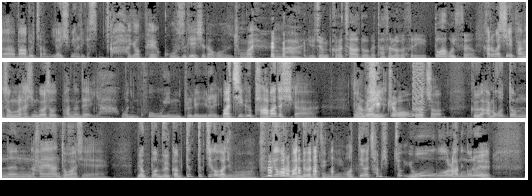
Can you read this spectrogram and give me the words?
어, 마블처럼 열심히 흘리겠습니다. 아, 옆에 고수 계시다고 정말 음. 아, 요즘 그렇잖아도 메탈슬러그 3 또 하고 있어요. 카르마 씨 방송을 하신 거에서 봤는데 야 one coin 플레이를 마치 그 밥 아저씨가 참 뭔가 이- 쉽죠. 그렇죠. 그 아무것도 없는 하얀 도화지에 몇 번 물감 뚝뚝 찍어가지고 풍경화를 만들어냈더니 어때요? 참 쉽죠? 요걸 하는 거를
